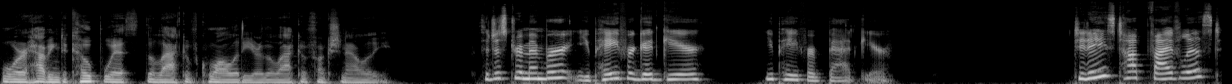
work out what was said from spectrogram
or having to cope with the lack of quality or the lack of functionality. So just remember you pay for good gear, you pay for bad gear. Today's top five list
